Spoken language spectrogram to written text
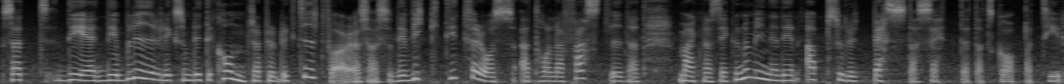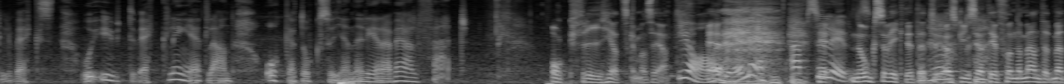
så att det, det blir liksom lite kontraproduktivt för oss. Alltså det är viktigt för oss att hålla fast vid att marknadsekonomin är det absolut bästa sättet att skapa tillväxt och utveckling i ett land och att också generera välfärd. Och frihet ska man säga. Ja, det är det. Absolut. Nog så viktigt. Jag skulle säga att det är fundamentet. Men,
